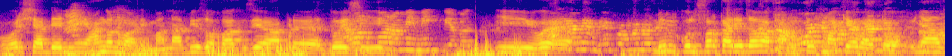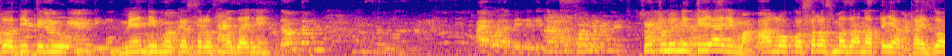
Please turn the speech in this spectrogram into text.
વર્ષાબેનની આંગણવાડીમાં. અને આ બીજો ભાગ જે આપણે જોઈશી એ બિલકુલ સરકારી દવાખાનું ટૂંકમાં કહેવાય તો. અહીંયા જો દીકરીઓ મહેંદી મૂકે સરસ મજાની. ચૂંટણીની તૈયારીમાં આ લોકો સરસ મજાના તૈયાર થાય જો.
